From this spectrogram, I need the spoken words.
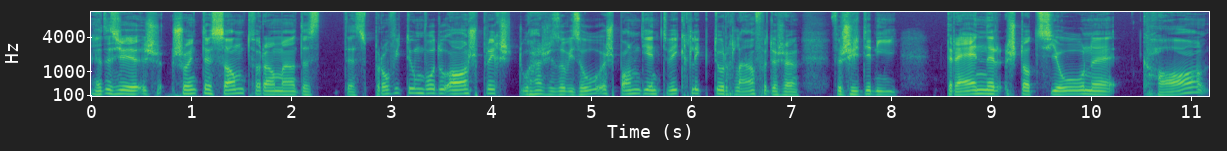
Ja, das ist schon interessant, vor allem auch, dass das Profitum, das du ansprichst, du hast ja sowieso eine spannende Entwicklung durchlaufen. Du hast ja verschiedene Trainerstationen gehabt.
